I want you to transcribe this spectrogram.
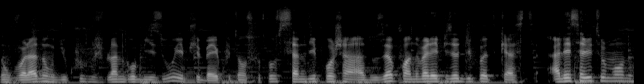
Donc voilà, donc du coup, je vous fais plein de gros bisous. Et puis, bah écoutez, on se retrouve samedi prochain à 12h pour un nouvel épisode du podcast. Allez, salut tout le monde!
